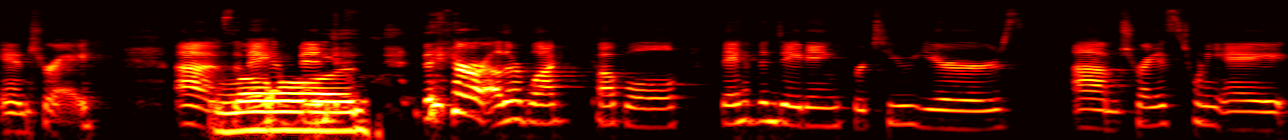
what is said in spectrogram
and Trey. Um, so they have been they are other black couple. They have been dating for two years. Um, Trey is 28,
